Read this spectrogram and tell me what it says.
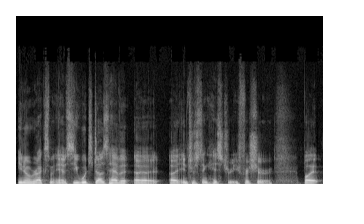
you know Wrexham AFC, which does have a, a, a interesting history for sure. But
